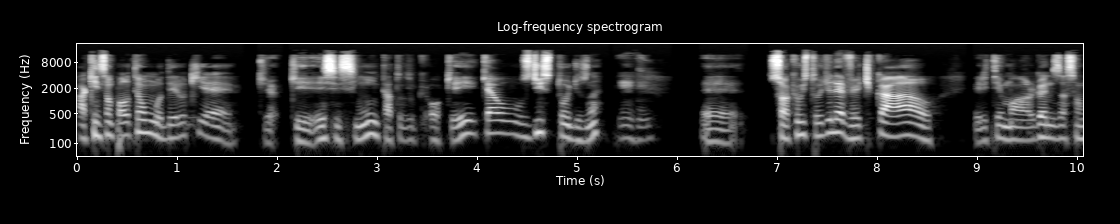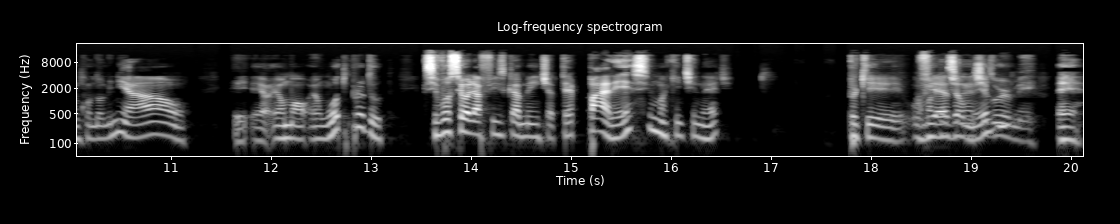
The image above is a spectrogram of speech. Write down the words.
Aqui em São Paulo tem um modelo que é que, que esse sim tá tudo ok, que é os de estúdios, né? Uhum. É, só que o estúdio ele é vertical, ele tem uma organização condominial, é, é, uma, é um outro produto. Se você olhar fisicamente, até parece uma kitnet, porque o Uma viés é o mesmo. gourmet. É.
